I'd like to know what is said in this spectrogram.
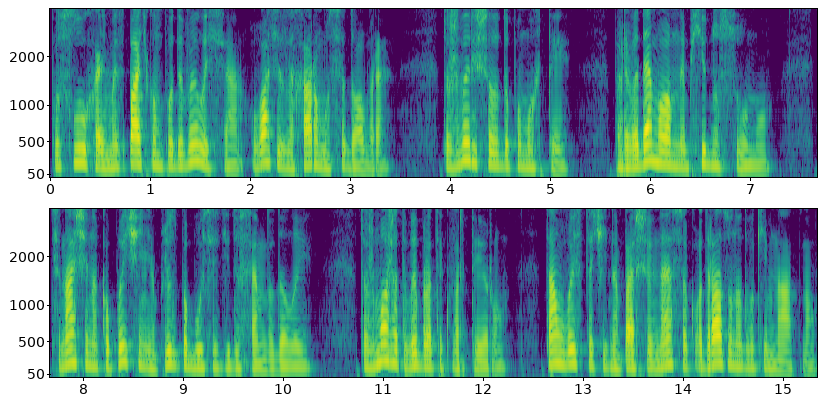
Послухай, ми з батьком подивилися, у вас із Захаром усе добре. Тож вирішили допомогти. Переведемо вам необхідну суму. Це наші накопичення плюс бабуся з дідусем додали. Тож можете вибрати квартиру. Там вистачить на перший внесок одразу на двокімнатну.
